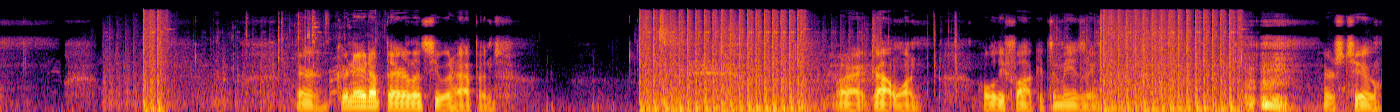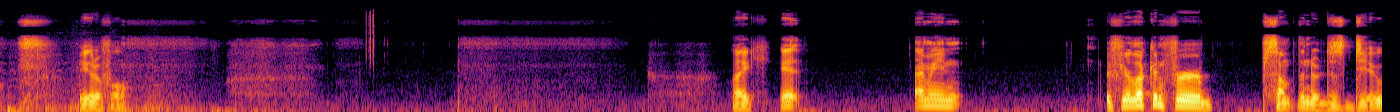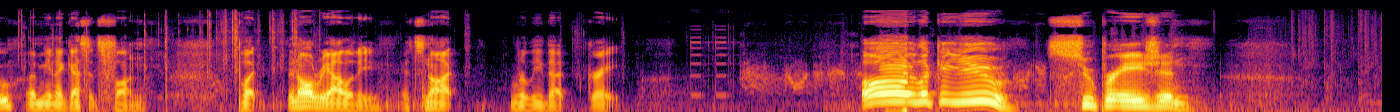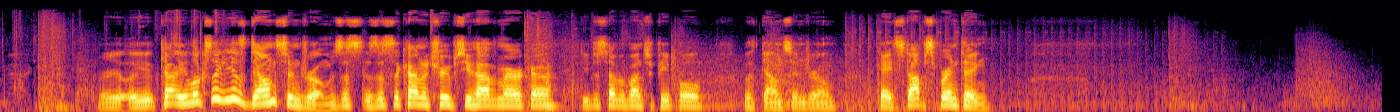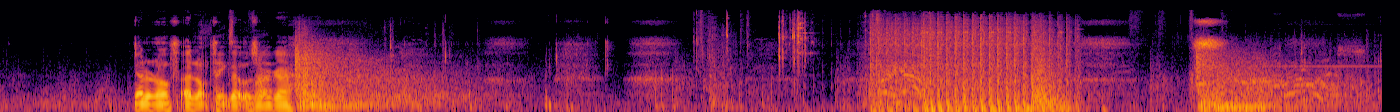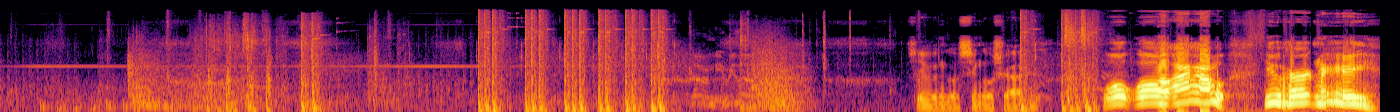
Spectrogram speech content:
There, grenade up there. Let's see what happens. Alright, got one. Holy fuck, it's amazing. There's two. Beautiful. Like, it... I mean... If you're looking for something to just do, I mean, I guess it's fun. But in all reality, it's not really that great. Oh, look at you! Super Asian. He looks like he has Down syndrome. Is this is this the kind of troops you have, America? Do you just have a bunch of people with Down syndrome? Okay, stop sprinting. I don't know if I don't think that was our guy. See if we can go single shot. Whoa, whoa, ow! You hurt me!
